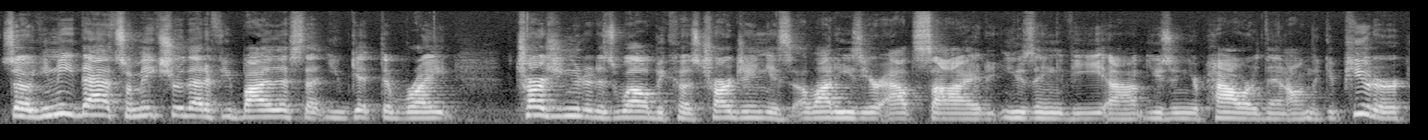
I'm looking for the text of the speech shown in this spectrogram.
So you need that, so make sure that if you buy this that you get the right charging unit as well because charging is a lot easier outside using the uh, using your power than on the computer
